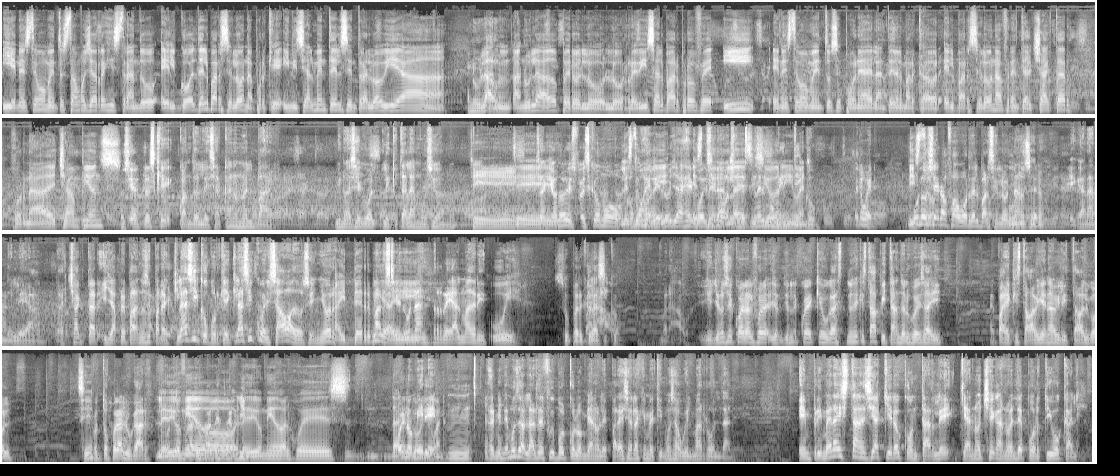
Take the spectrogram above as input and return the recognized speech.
Y en este momento estamos ya registrando el gol del Barcelona, porque inicialmente el central lo había Anulado. anu- anulado, pero lo, lo revisa el VAR, profe, y en este momento se pone adelante en el marcador el Barcelona frente al Shakhtar, jornada de Champions. Lo cierto es que cuando le sacan a uno el bar y uno hace gol, le quita la emoción, ¿no? Sí. Sí. O sea que uno después como, Les ¿cómo tocó generó ahí ya ese gol? si no- la decisión y momentico? Pero bueno. 1-0 a favor del Barcelona. 1-0. eh, ganándole a, a Shakhtar y ya preparándose para el clásico, porque hay clásico el sábado, señor. Hay derbi ahí. Barcelona, Real Madrid. Uy, super clásico. Bravo. Yo, yo no sé cuál era el fuera, yo, yo no sé qué jugaste, no sé qué estaba pitando el juez ahí. Me parece que estaba bien habilitado el gol. Sí. De pronto fuera lugar. Le dio miedo, le dio miedo al juez. dar Bueno, el gol y mire, bueno. mm, terminemos de hablar del fútbol colombiano. ¿Le parece ahora que metimos a Wilmar Roldán? En primera instancia, quiero contarle que anoche ganó el Deportivo Cali.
